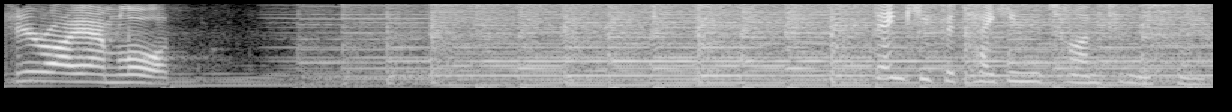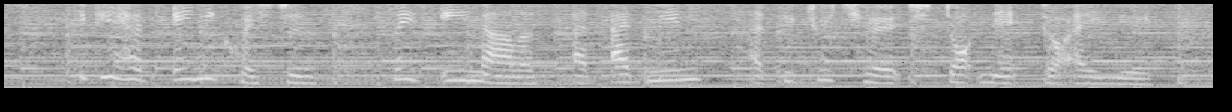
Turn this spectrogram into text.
Here I am, Lord. Thank you for taking the time to listen. If you have any questions, please email us at admin at victorychurch.net.au.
